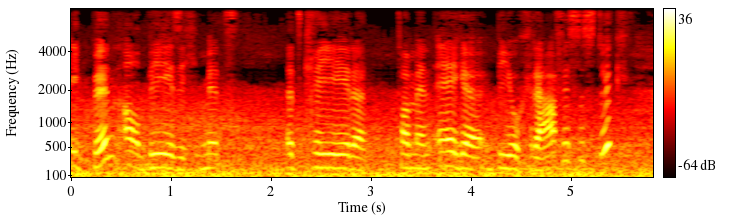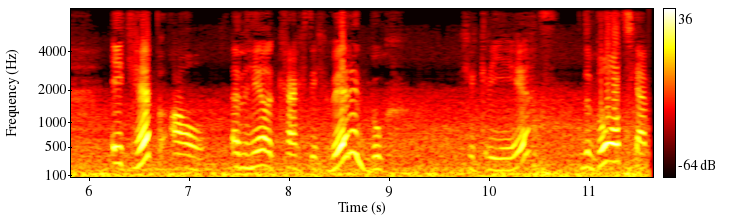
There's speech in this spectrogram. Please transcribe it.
ik ben al bezig met het creëren van mijn eigen biografische stuk. Ik heb al een heel krachtig werkboek gecreëerd. De boodschap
